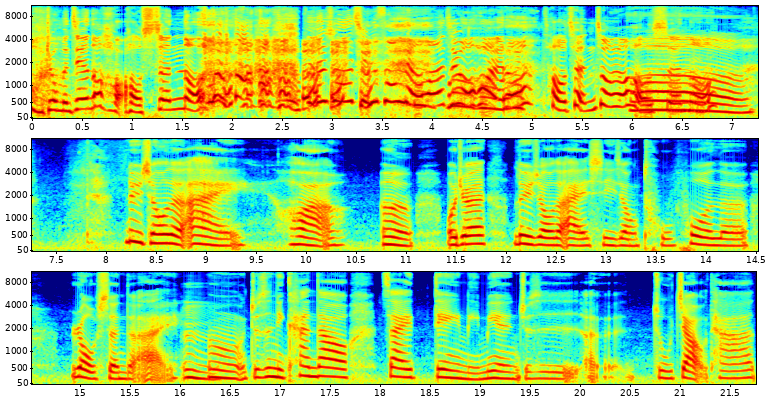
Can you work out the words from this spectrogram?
我觉得我们今天都好好深哦，不是说轻松聊吗？结果后来都好沉重又好深哦。绿洲的爱，哇，嗯，我觉得绿洲的爱是一种突破了肉身的爱，嗯嗯，就是你看到在电影里面，就是呃，主角他。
